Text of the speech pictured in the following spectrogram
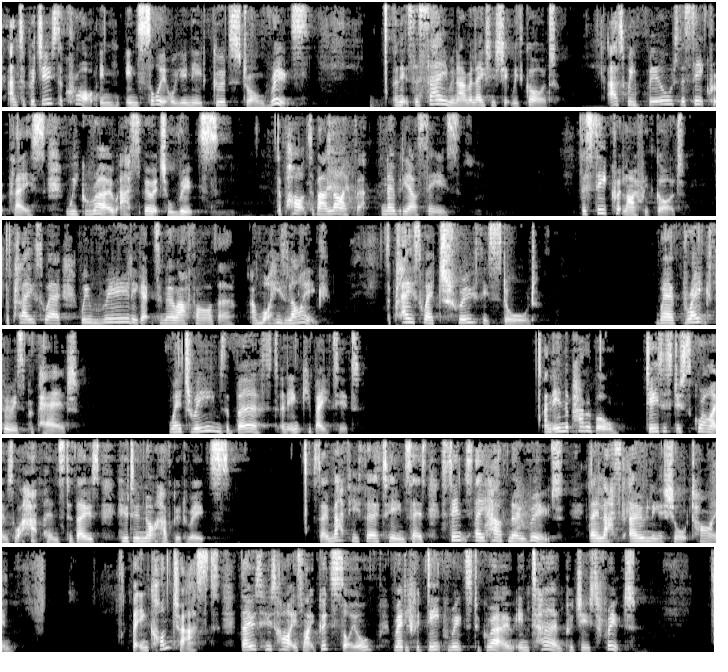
And to produce a crop in, in soil, you need good, strong roots. And it's the same in our relationship with God. As we build the secret place, we grow our spiritual roots the parts of our life that nobody else sees. The secret life with God. The place where we really get to know our Father and what He's like. The place where truth is stored. Where breakthrough is prepared. Where dreams are birthed and incubated. And in the parable, Jesus describes what happens to those who do not have good roots. So Matthew 13 says, since they have no root, they last only a short time. But in contrast, those whose heart is like good soil, ready for deep roots to grow, in turn produce fruit.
